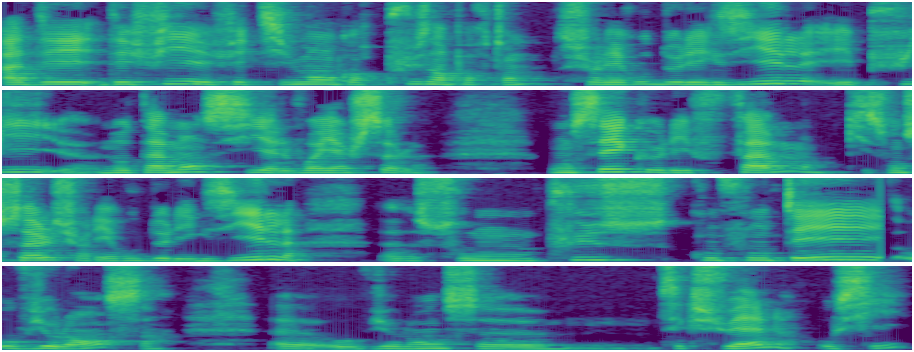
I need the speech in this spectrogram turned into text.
à des défis effectivement encore plus importants sur les routes de l'exil, et puis euh, notamment si elles voyagent seules. On sait que les femmes qui sont seules sur les routes de l'exil euh, sont plus confrontées aux violences, euh, aux violences euh, sexuelles aussi,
